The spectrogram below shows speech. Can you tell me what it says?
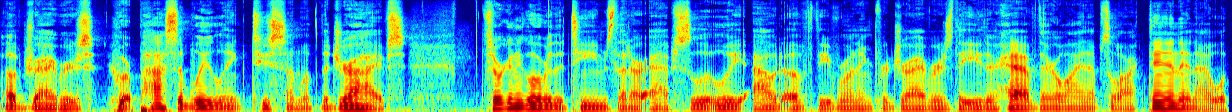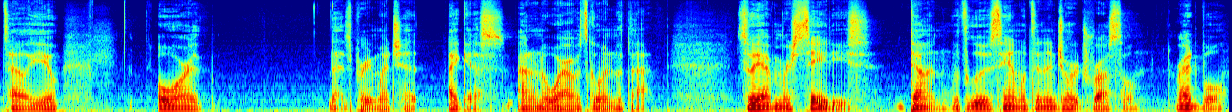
of drivers who are possibly linked to some of the drives. So, we're going to go over the teams that are absolutely out of the running for drivers. They either have their lineups locked in, and I will tell you, or that's pretty much it, I guess. I don't know where I was going with that. So, we have Mercedes, done with Lewis Hamilton and George Russell. Red Bull,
